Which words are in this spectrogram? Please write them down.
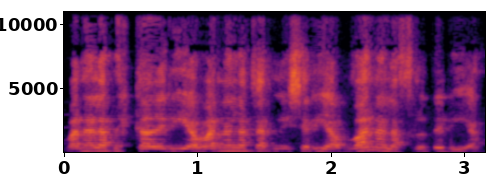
Van a la pescadería, van a la carnicería, van a la frutería,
